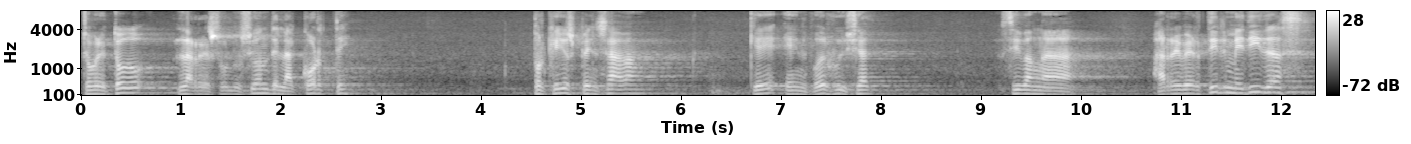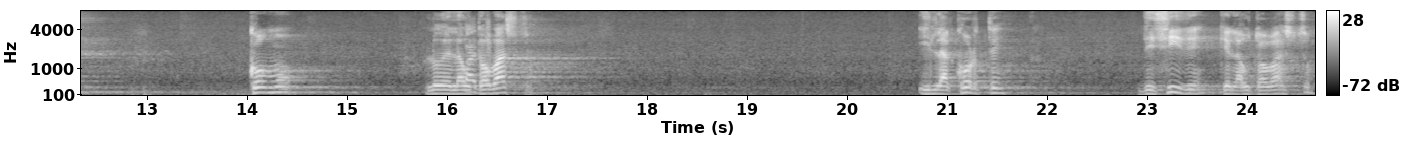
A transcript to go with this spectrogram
sobre todo la resolución de la Corte, porque ellos pensaban que en el Poder Judicial se iban a, a revertir medidas como lo del autoabasto. Y la Corte decide que el autoabasto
